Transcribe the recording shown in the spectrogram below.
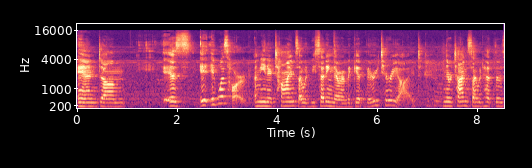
And um, as it, it, was hard. I mean, at times I would be sitting there and would get very teary-eyed, mm-hmm. and there were times I would have to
